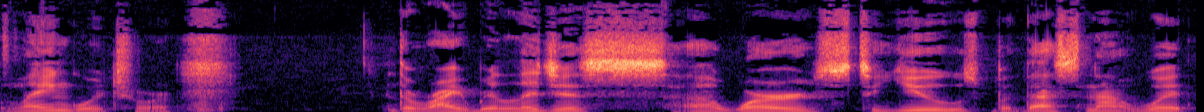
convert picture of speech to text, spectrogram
language or the right religious uh, words to use, but that's not what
